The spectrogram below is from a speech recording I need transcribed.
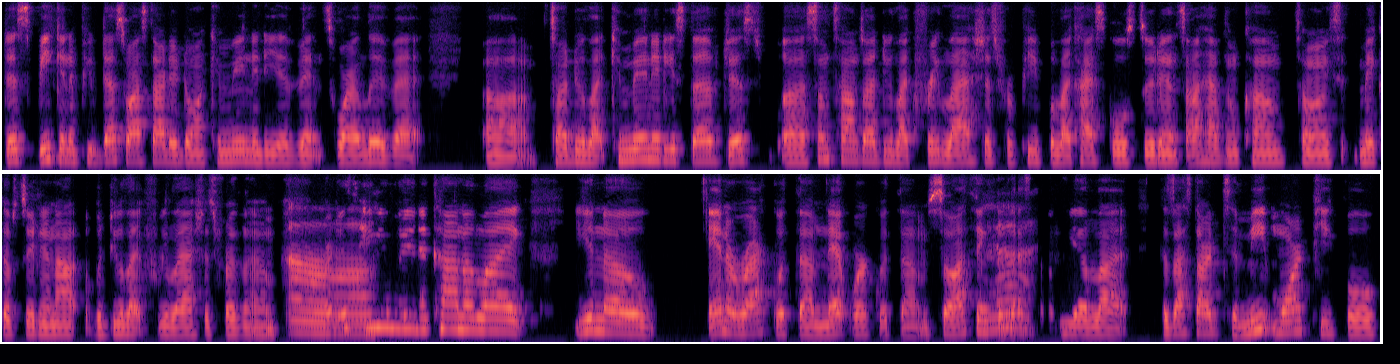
just speaking to people. That's why i started doing community events where i live at Um, so I do like community stuff. Just uh, sometimes I do like free lashes for people, like high school students. I have them come to my makeup studio, and I would do like free lashes for them, or just any way to kind of like you know interact with them, network with them. So I think yeah. that that's helped me a lot because I started to meet more people,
